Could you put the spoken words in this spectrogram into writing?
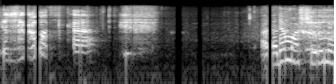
Жорстко. А де машини?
